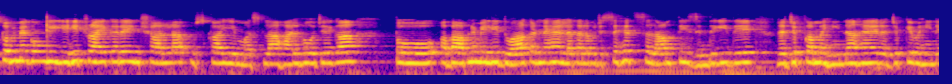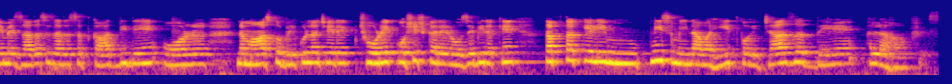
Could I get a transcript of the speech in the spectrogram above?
उसको भी मैं कहूँगी, यही ट्राई करें इन उसका ये मसला हल हो जाएगा। तो अब आपने मेरे लिए दुआ करना है, अल्लाह ताला मुझे सेहत, सलामती, ज़िंदगी दे। रजब का महीना है, रजब के महीने में ज़्यादा से ज़्यादा सदक़ात भी दें और नमाज़ तो बिल्कुल ना छेड़े, छोड़े, कोशिश करें, रोज़े भी रखें। तब तक के लिए अपनी समीना वहीद को इजाज़त दें। अल्लाह हाफिज़।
